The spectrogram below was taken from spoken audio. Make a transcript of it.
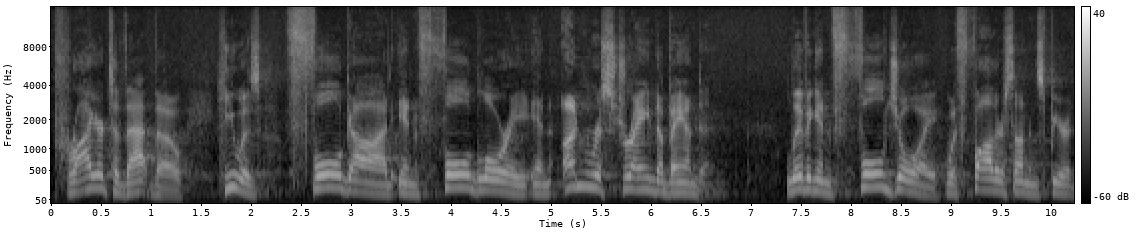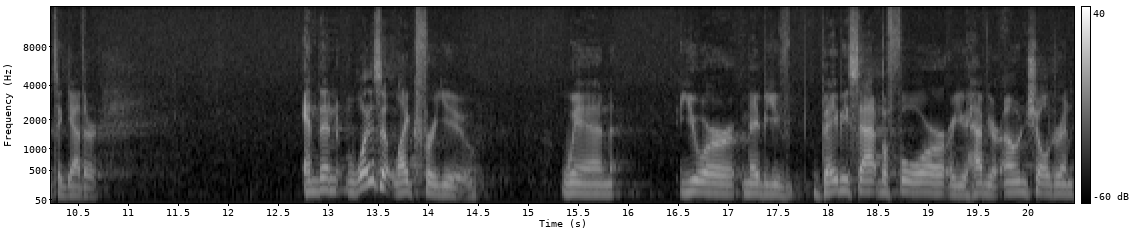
Prior to that, though, he was full God in full glory, in unrestrained abandon, living in full joy with Father, Son, and Spirit together. And then, what is it like for you when you are maybe you've babysat before or you have your own children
